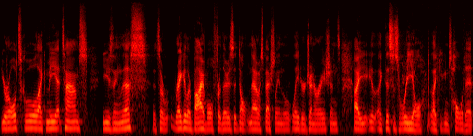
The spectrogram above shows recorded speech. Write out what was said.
you're old school like me at times, using this, it's a regular Bible for those that don't know, especially in the later generations. Uh, like this is real, like you can just hold it.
